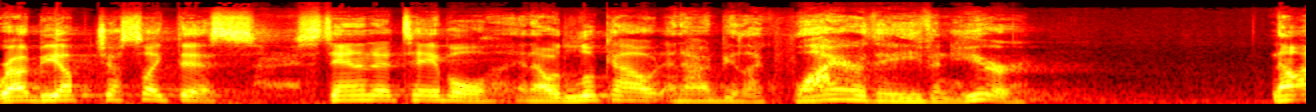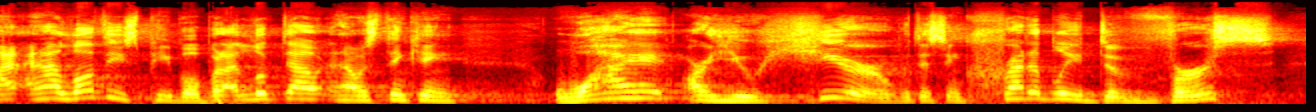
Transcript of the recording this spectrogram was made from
where I'd be up just like this, standing at a table, and I would look out and I would be like, why are they even here? Now, I, and I love these people, but I looked out and I was thinking, why are you here with this incredibly diverse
